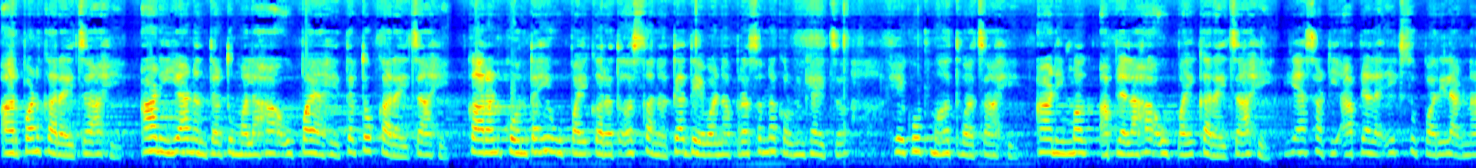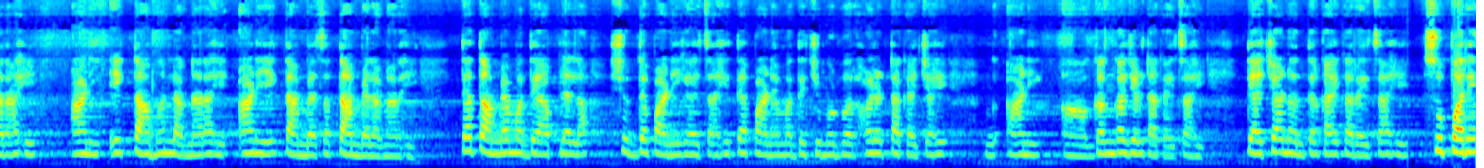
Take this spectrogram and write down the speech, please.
अर्पण करायचं आहे. आणि यानंतर तुम्हाला हा उपाय आहे तर तो करायचा आहे. कारण कोणताही उपाय करत असताना त्या देवांना प्रसन्न करून घ्यायचं हे खूप महत्त्वाचं आहे आणि मग आपल्याला हा उपाय करायचा आहे. यासाठी आपल्याला एक सुपारी लागणार आहे आणि एक ताम्हण लागणार आहे आणि एक तांब्याचा तांब्या लागणार आहे. त्या तांब्यामध्ये आपल्याला शुद्ध पाणी घ्यायचं आहे. त्या पाण्यामध्ये चिमूटभर हळद टाकायची आहे आणि गंगाजल टाकायचं आहे. त्याच्यानंतर काय करायचं आहे? सुपारी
